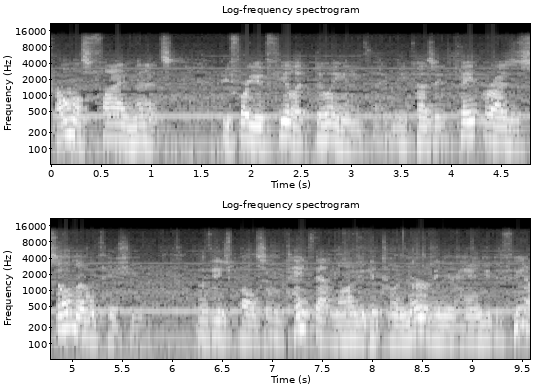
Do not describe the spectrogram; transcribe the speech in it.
for almost five minutes before you'd feel it doing anything because it vaporizes so little tissue with each pulse. It would take that long to get to a nerve in your hand you could feel.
